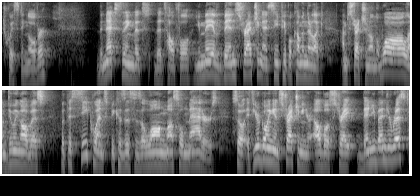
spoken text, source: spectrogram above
twisting over. The next thing that's, that's helpful, you may have been stretching. I see people come in there like, I'm stretching on the wall, I'm doing all this, but the sequence, because this is a long muscle, matters. So if you're going in stretching and your elbow straight, then you bend your wrist,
